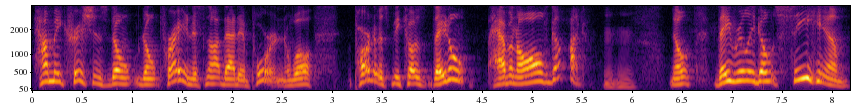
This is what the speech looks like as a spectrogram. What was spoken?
how many Christians don't don't pray and it's not that important? Well, part of it's because they don't have an awe of God. No, they really don't see Him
